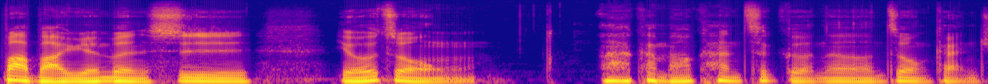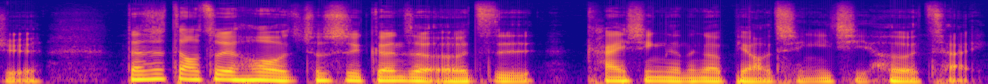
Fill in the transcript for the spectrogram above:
爸爸原本是有一种啊，干嘛要看这个呢？这种感觉。但是到最后，就是跟着儿子开心的那个表情一起喝彩，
